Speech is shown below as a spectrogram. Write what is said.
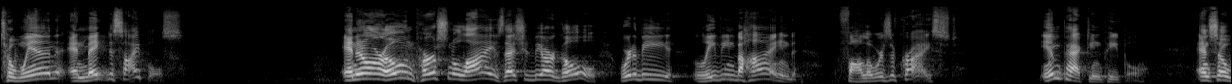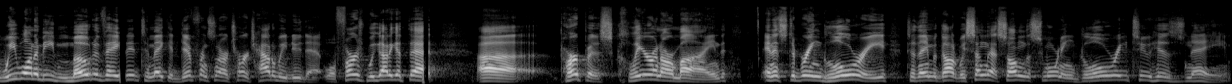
to win and make disciples. And in our own personal lives, that should be our goal. We're to be leaving behind followers of Christ, impacting people. And so we want to be motivated to make a difference in our church. How do we do that? Well, first, we got to get that uh, purpose clear in our mind, and it's to bring glory to the name of God. We sung that song this morning, Glory to His Name.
